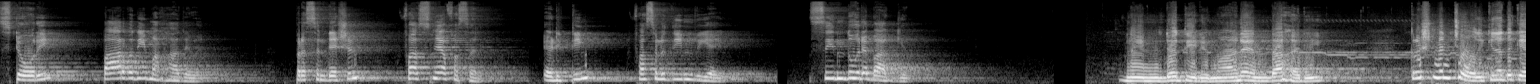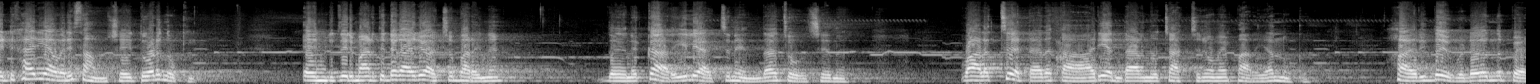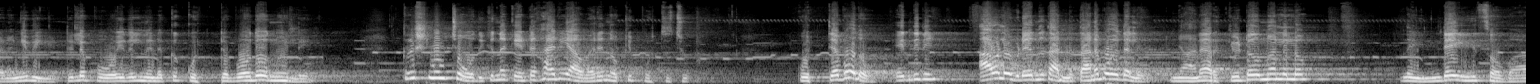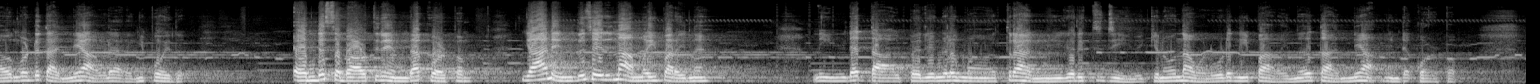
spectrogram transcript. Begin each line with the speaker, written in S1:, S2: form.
S1: Story Parvathy Mahadevan. Presentation Fasna Fasal. Editing Fasaludheen V I. സിന്ദൂരഭാഗ്യം.
S2: നിന്റെ തീരുമാനം എന്താ ഹരി?
S1: കൃഷ്ണൻ ചോദിക്കുന്നത് കേട്ട് ഹരി അവരെ സംശയത്തോടെ നോക്കി.
S2: എന്റെ തീരുമാനത്തിന്റെ കാര്യം അച്ഛൻ പറയുന്നത് നിനക്കറിയില്ലേ അച്ഛൻ എന്താ ചോദിച്ചതെന്ന്
S1: വളച്ചു കെട്ടാതെ കാര്യം എന്താണെന്ന് വെച്ചാൽ അച്ഛനും അമ്മയും പറയാൻ നോക്ക്.
S2: ഹരിത ഇവിടെ നിന്ന് പിണങ്ങി വീട്ടിൽ പോയതിൽ നിനക്ക് കുറ്റബോധമൊന്നുമില്ലേ?
S1: കൃഷ്ണൻ ചോദിക്കുന്ന കേട്ട് ഹരി അവരെ നോക്കി പുച്ഛിച്ചു. കുറ്റബോധോ? എന്തിന്? അവൾ ഇവിടെ നിന്ന് തന്നെത്താനെ പോയതല്ലേ? ഞാൻ ഇറക്കിയിട്ടതൊന്നുമല്ലോ
S2: നിന്റെ ഈ സ്വഭാവം കൊണ്ട് തന്നെ അവൾ ഇറങ്ങിപ്പോയത്.
S1: എന്റെ സ്വഭാവത്തിന് എന്താ കുഴപ്പം? ഞാൻ എന്ത് ചെയ്തെന്ന അമ്മ ഈ പറയുന്നത്
S2: നിന്റെ താല്പര്യങ്ങൾ മാത്രം അംഗീകരിച്ച് ജീവിക്കണമെന്ന് അവളോട് നീ പറയുന്നത് തന്നെയാ നിന്റെ കുഴപ്പം.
